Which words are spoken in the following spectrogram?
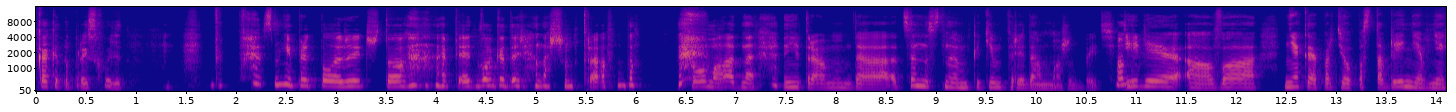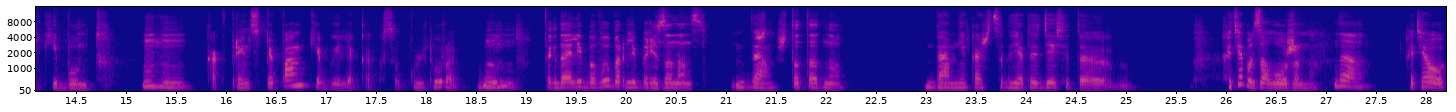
Как это происходит? Смею предположить, что опять благодаря нашим травмам. Тома. Ладно, не травмам, да, ценностным каким-то рядам, может быть. Возможно. Или а, в некое противопоставление, в некий бунт. Угу. Как, в принципе, панки были, как субкультура, бунт. Угу. Тогда либо выбор, либо резонанс. Да. Что-то одно. Да, мне кажется, где-то здесь это хотя бы заложено. Да. Хотя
